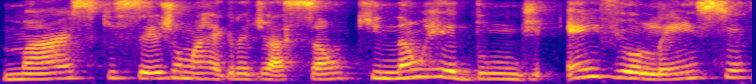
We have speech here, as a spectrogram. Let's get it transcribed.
mas que seja uma regra de ação que não redunde em violência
